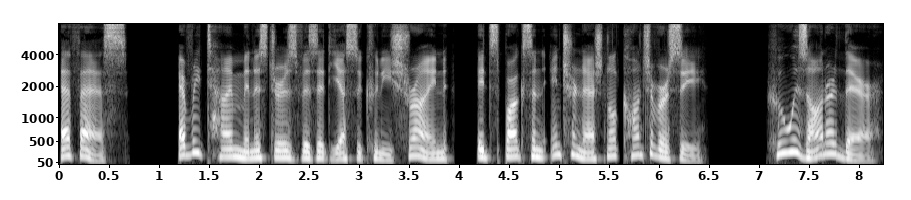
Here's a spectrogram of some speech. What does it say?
FS. Every time ministers visit Yasukuni Shrine, it sparks an international controversy. Who is honored there?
